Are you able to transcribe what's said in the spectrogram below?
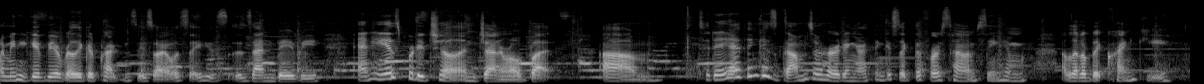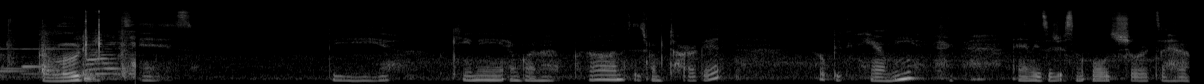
I mean, he gave me a really good pregnancy, so I always say he's a Zen baby. And he is pretty chill in general, but um, today I think his gums are hurting. I think it's like the first time I'm seeing him a little bit cranky or moody. Is the bikini I'm going to put on. This is from Target. Hope you can hear me. and these are just some old shorts I have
